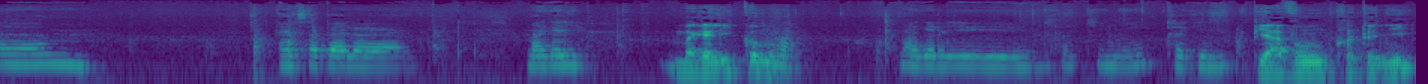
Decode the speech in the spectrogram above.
Euh, elle s'appelle euh, Magali. Magali comment? Magali Tratini. Krakini. Puis avant Gervani.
